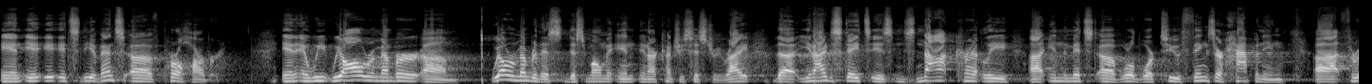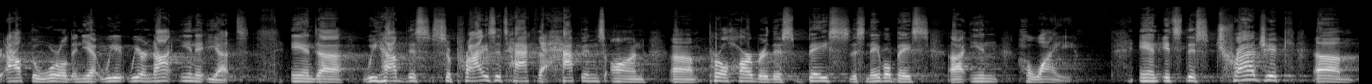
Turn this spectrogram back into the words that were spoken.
And it, it's the events of Pearl Harbor. And, and we, we all remember um, we all remember this, this moment in, in our country's history, right? The United States is, is not currently uh, in the midst of World War II. Things are happening uh, throughout the world, and yet we, we are not in it yet. And uh, we have this surprise attack that happens on um, Pearl Harbor, this base, this naval base uh, in Hawaii. And it's this tragic um,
